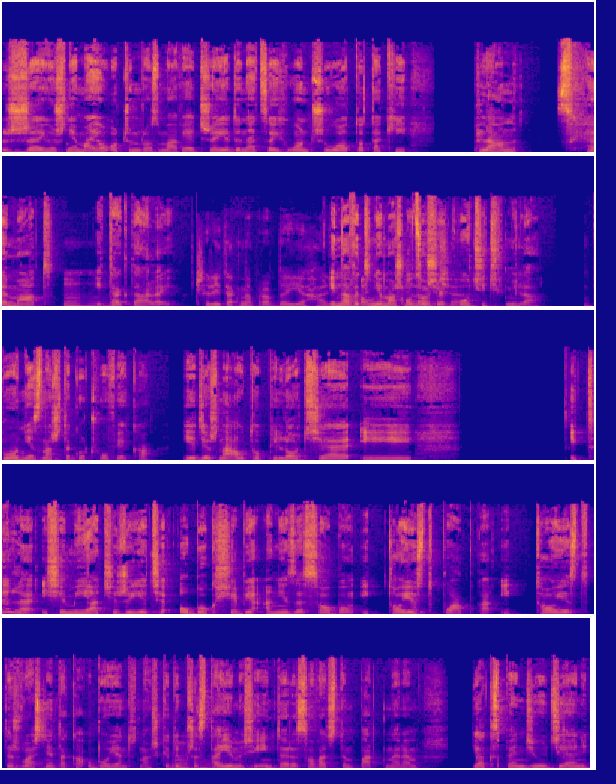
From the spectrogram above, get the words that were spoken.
że już nie mają o czym rozmawiać, że jedyne co ich łączyło to taki plan, schemat mhm. i tak dalej. Czyli tak naprawdę jechali I nawet nie masz o co się kłócić, Mila, bo nie znasz tego człowieka. Jedziesz na autopilocie i i tyle, i się mijacie, żyjecie obok siebie, a nie ze sobą. I to jest pułapka, i to jest też właśnie taka obojętność, kiedy mhm. przestajemy się interesować tym partnerem, jak spędził dzień,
